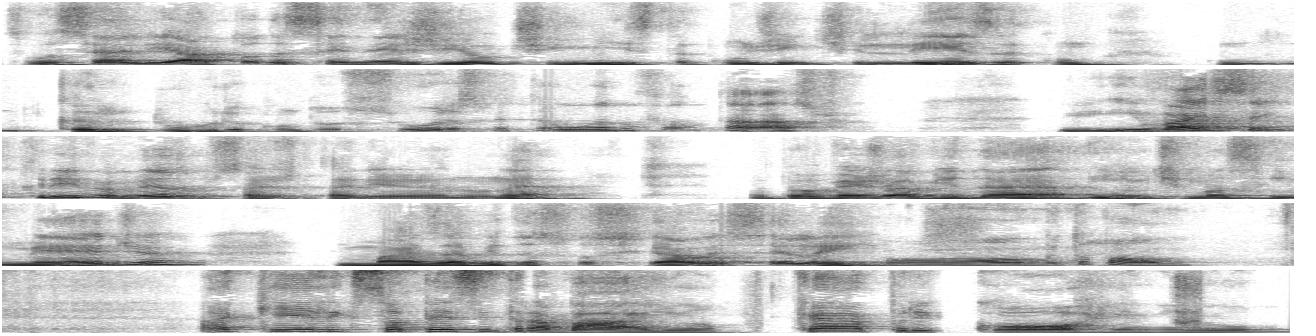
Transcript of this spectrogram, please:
se você aliar toda essa energia otimista com gentileza, com com candura, com doçura, você vai ter um ano fantástico. E, e vai ser incrível mesmo para o sagitariano, né? Então eu vejo a vida íntima assim média, mas a vida social excelente. Bom, muito bom. Aquele que só pensa em trabalho, Capricórnio.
